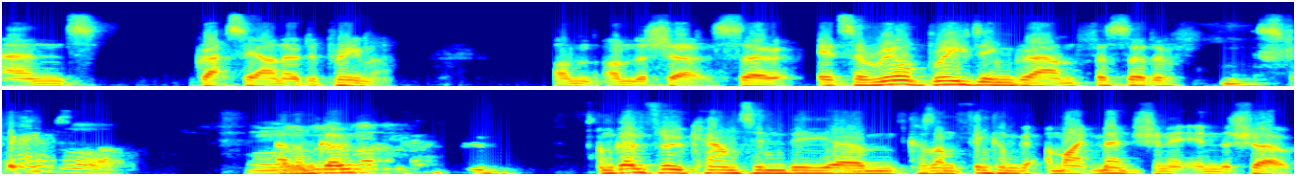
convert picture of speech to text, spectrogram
and Graziano Di Prima on, on the show. So it's a real breeding ground for sort of incredible. and I'm going, through, I'm going through counting the because um, I'm thinking I might mention it in the show.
